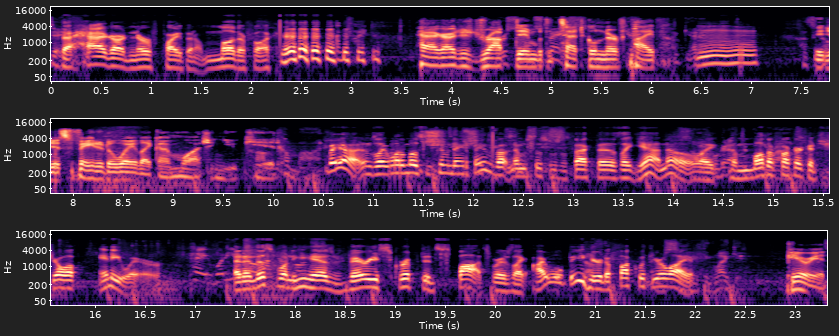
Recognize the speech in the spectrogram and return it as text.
the Haggard Nerf pipe in a motherfucker. I'm fine. Hagar just dropped in with a Personal tactical space. Nerf pipe. I get it. mm-hmm. Let's It go. just faded away like I'm watching you, Oh, kid. come on. But yeah, it was like one of the most intimidating things about Nemesis was the fact that it's like, yeah, no, Sorry, like the gonna have to go motherfucker could show up anywhere. Hey, what do you And in this one, he has very scripted spots where it's like, I will be here to fuck with your Never seen life. anything like it. Period.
